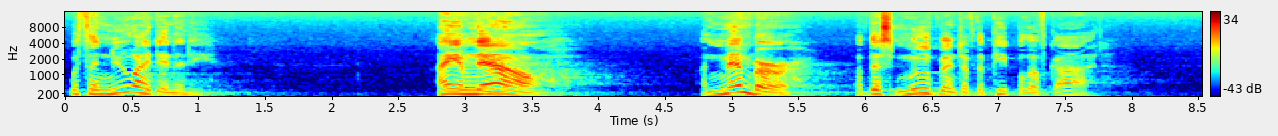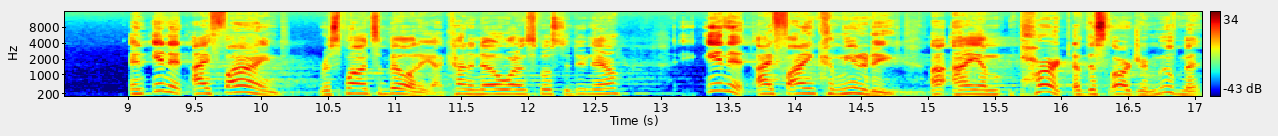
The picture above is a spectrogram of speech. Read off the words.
with a new identity. I am now a member of this movement of the people of God. And in it, I find responsibility. I kind of know what I'm supposed to do now. In it, I find community. I, I am part of this larger movement.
